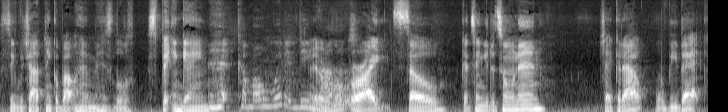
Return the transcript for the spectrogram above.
see what y'all think about him and his little spitting game. Come on with it, D. Yeah, right. So continue to tune in. Check it out. We'll be back.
